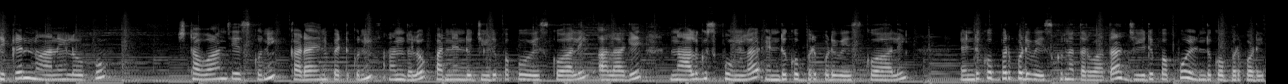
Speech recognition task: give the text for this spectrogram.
చికెన్ నానేలోపు స్టవ్ ఆన్ చేసుకుని కడాయిని పెట్టుకుని అందులో పన్నెండు జీడిపప్పు వేసుకోవాలి. అలాగే నాలుగు స్పూన్ల ఎండు కొబ్బరి పొడి వేసుకోవాలి. ఎండు కొబ్బరి పొడి వేసుకున్న తర్వాత జీడిపప్పు ఎండు కొబ్బరి పొడి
